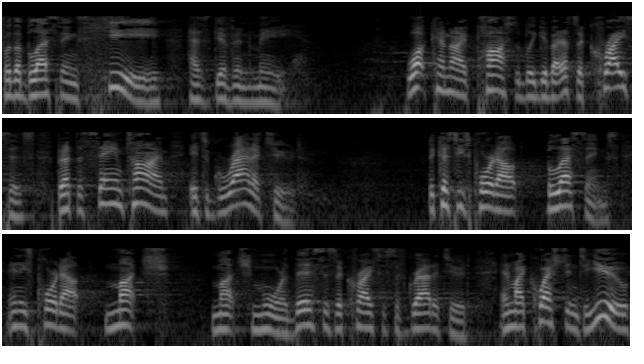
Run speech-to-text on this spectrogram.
for the blessings He has given me? What can I possibly give back? That's a crisis, but at the same time, it's gratitude. Because He's poured out blessings and He's poured out much, much more. This is a crisis of gratitude. And my question to you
